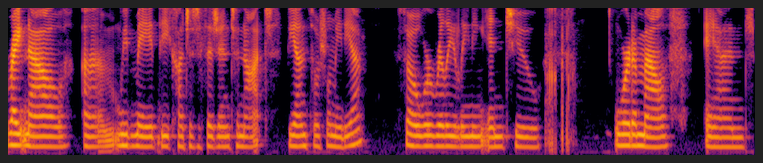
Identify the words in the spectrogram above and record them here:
Right now, um, we've made the conscious decision to not be on social media. So we're really leaning into word of mouth and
